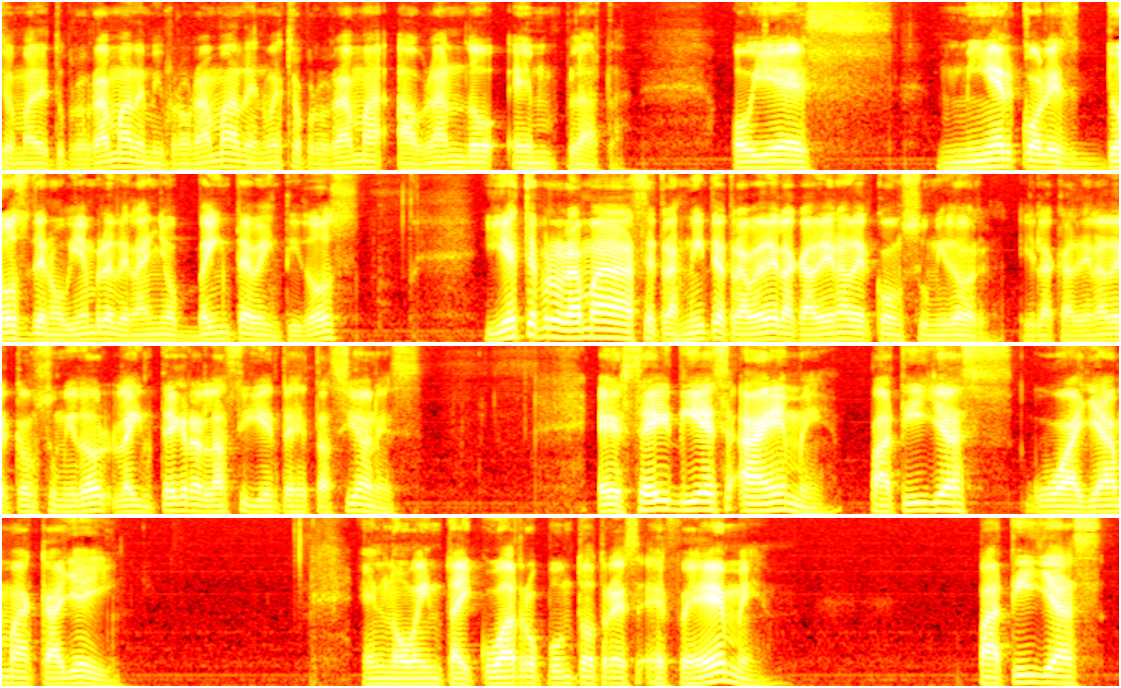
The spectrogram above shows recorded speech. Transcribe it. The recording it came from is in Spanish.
Más de tu programa, de mi programa, de nuestro programa Hablando en Plata. Hoy es miércoles 2 de noviembre del año 2022 y este programa se transmite a través de la cadena del consumidor y la cadena del consumidor la integra las siguientes estaciones. El 610 AM, Patillas, Guayama, Calley. El 94.3 FM, Patillas,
